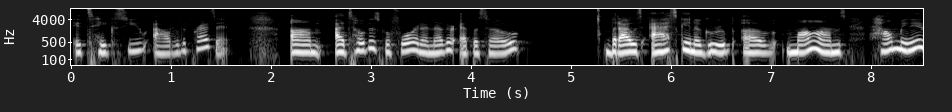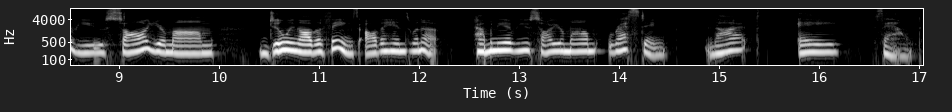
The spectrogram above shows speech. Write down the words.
It takes you out of the present. Um, i told this before in another episode but I was asking a group of moms, how many of you saw your mom doing all the things? All the hands went up. How many of you saw your mom resting? Not a sound.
